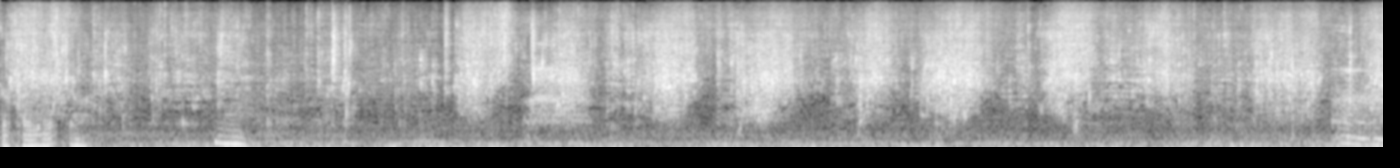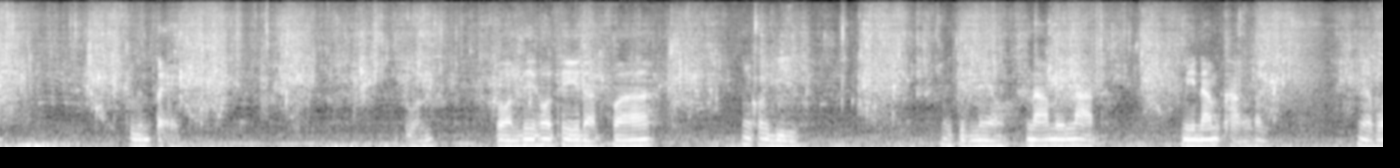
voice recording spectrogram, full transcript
ตะไคร้ พื้นแตกสวนตอนที่เขาเทดาดฟ้า ไม่ค่อยดี ไม่เป็นแนว น้ำไม่ลาด มีน้ำขังครับเนี่ยพอ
